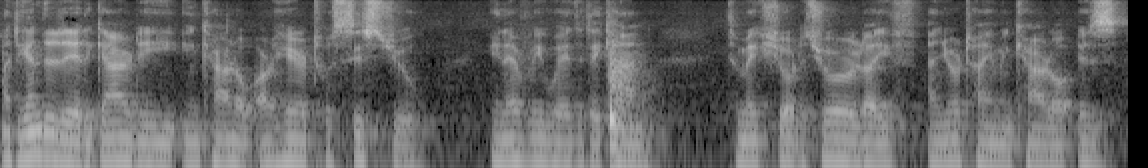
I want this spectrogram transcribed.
at the end of the day, the Gardaí in Carlow are here to assist you in every way that they can to make sure that your life and your time in Carlow is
